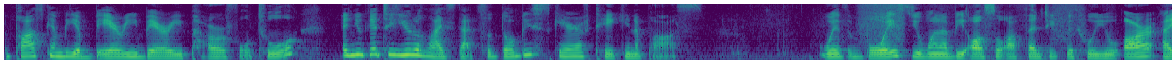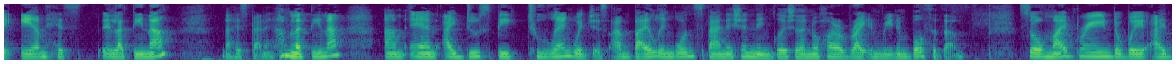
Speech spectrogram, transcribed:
A pause can be a very, very powerful tool, and you get to utilize that. So don't be scared of taking a pause. With voice, you want to be also authentic with who you are. I am his Latina not Hispanic, I'm Latina, um, and I do speak two languages. I'm bilingual in Spanish and English, and I know how to write and read in both of them. So my brain, the way I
